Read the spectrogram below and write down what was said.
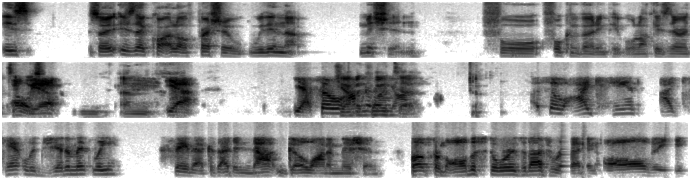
Is so is there quite a lot of pressure within that mission for for converting people? Like, is there a oh yeah, um, yeah, yeah. So Do you have I'm a quota? so I can't I can't legitimately say that because I did not go on a mission. But from all the stories that I've read and all the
